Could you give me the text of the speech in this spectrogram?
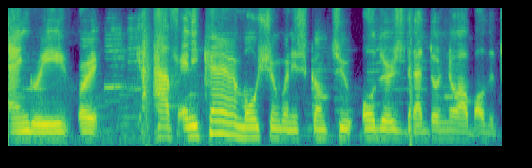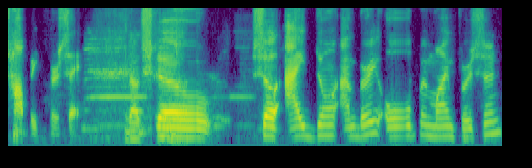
angry or have any kind of emotion when it's come to others that don't know about the topic per se. That's so true. so I don't I'm very open mind person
